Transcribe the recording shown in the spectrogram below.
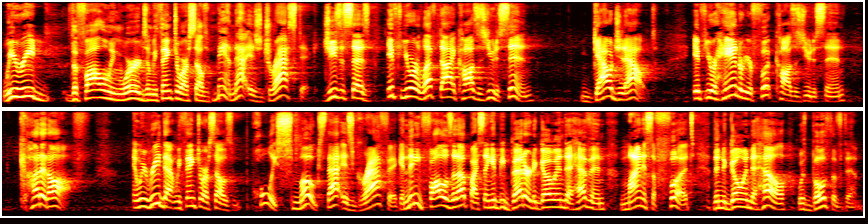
We read the following words and we think to ourselves, man, that is drastic. Jesus says, if your left eye causes you to sin, gouge it out. If your hand or your foot causes you to sin, cut it off. And we read that and we think to ourselves, holy smokes, that is graphic. And then he follows it up by saying it'd be better to go into heaven minus a foot than to go into hell with both of them.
